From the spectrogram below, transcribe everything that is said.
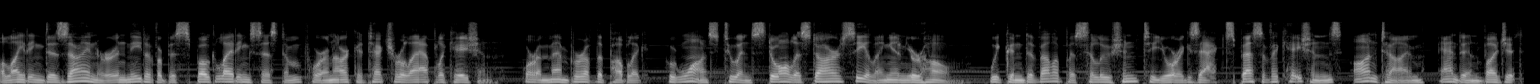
a lighting designer in need of a bespoke lighting system for an architectural application, or a member of the public who wants to install a star ceiling in your home, we can develop a solution to your exact specifications on time and in budget.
